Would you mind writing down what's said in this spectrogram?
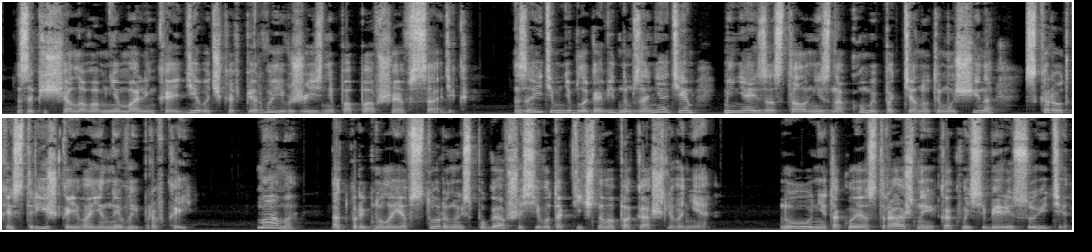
– запищала во мне маленькая девочка, впервые в жизни попавшая в садик. За этим неблаговидным занятием меня и застал незнакомый подтянутый мужчина с короткой стрижкой и военной выправкой. «Мама!» – отпрыгнула я в сторону, испугавшись его тактичного покашливания. «Ну, не такой я страшный, как вы себе рисуете»,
